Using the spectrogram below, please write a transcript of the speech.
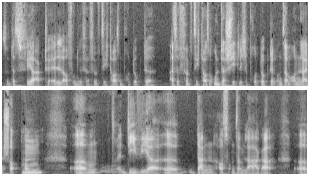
sodass wir aktuell auf ungefähr 50.000 Produkte, also 50.000 unterschiedliche Produkte in unserem Online-Shop kommen, mhm. ähm, die wir äh, dann aus unserem Lager äh,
